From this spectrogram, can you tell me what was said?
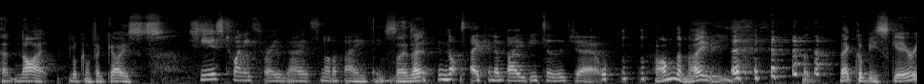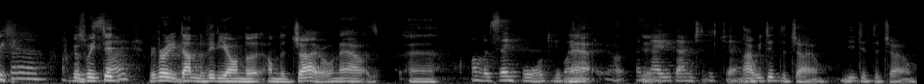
at night, looking for ghosts. She is 23 though, it's not a baby. So It's that- not taking a baby to the jail. I'm the baby. that could be scary because think we did. so. We've already done the video on the on the jail. Now, uh, On the Z ward you went. now, uh, and now you're going to the jail. no, we did the jail. You did the jail.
